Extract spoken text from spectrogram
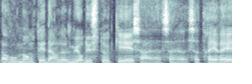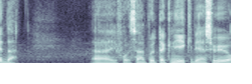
Là, vous montez dans le mur du stocké, ça, ça- c'est très raide. Euh, il faut- c'est un peu technique, bien sûr.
